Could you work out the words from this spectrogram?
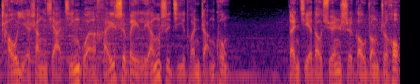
朝野上下尽管还是被梁氏集团掌控，但接到宣誓告状之后，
